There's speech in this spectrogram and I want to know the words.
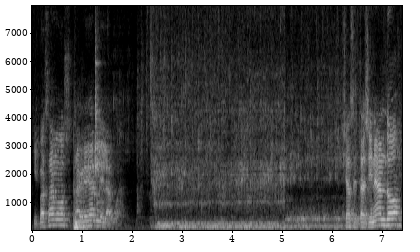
Y pasamos a agregarle el agua. Ya se está llenando.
